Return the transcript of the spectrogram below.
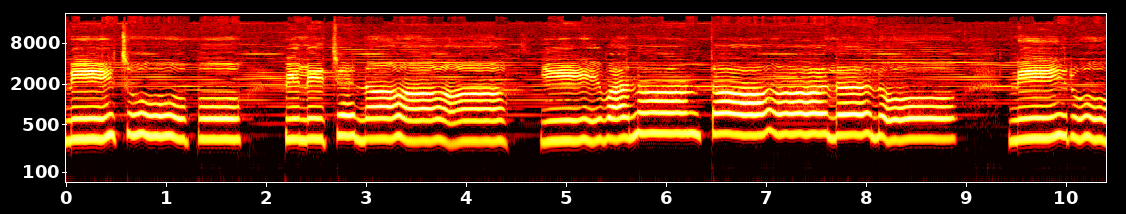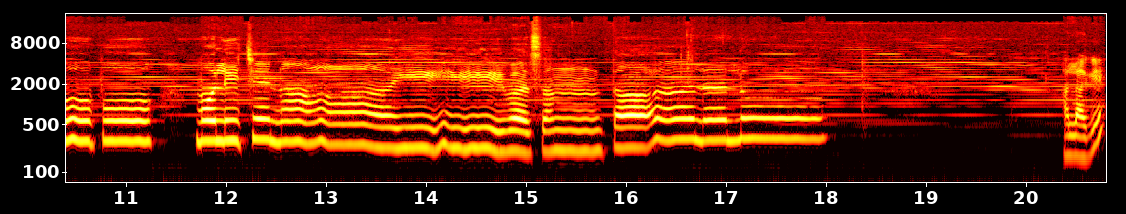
నీ చూపు పిలిచనా? ఈ వనాంతాలలో నీరు మొలిచెనాయి వసంతాలలో. అలాగే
